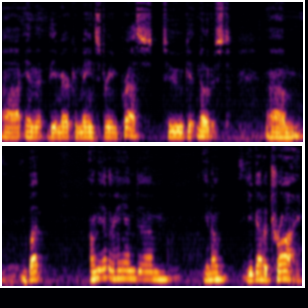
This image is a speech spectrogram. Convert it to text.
uh, in the, the, American mainstream press to get noticed. Um, but on the other hand, um, you know, you got to try.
